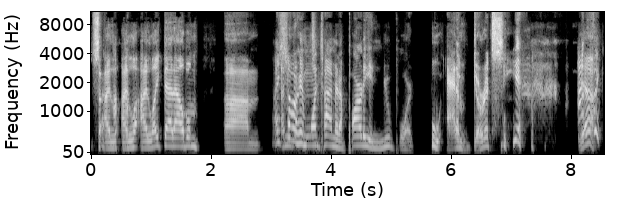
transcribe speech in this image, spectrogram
so I, I, li- I like that album. Um, I saw him one time at a party in Newport. Who, Adam Duritz? Yeah. I Yeah. was like,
